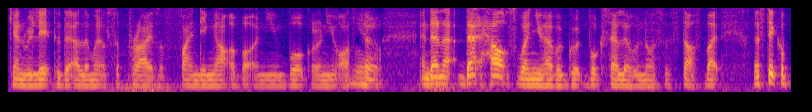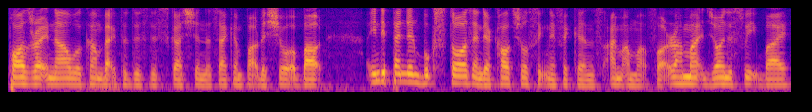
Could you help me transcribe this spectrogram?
can relate to the element of surprise of finding out about a new book or a new author. Yeah. And then uh, that helps when you have a good bookseller who knows the stuff. But let's take a pause right now. We'll come back to this discussion, the second part of the show, about independent bookstores and their cultural significance. I'm Ahmad Fuad Rahmat, joined this week by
